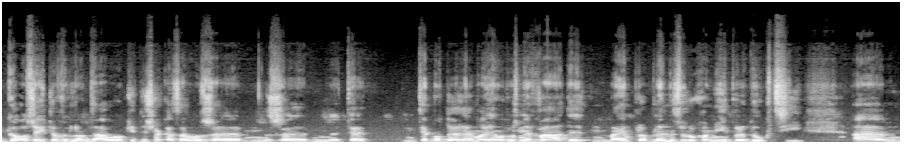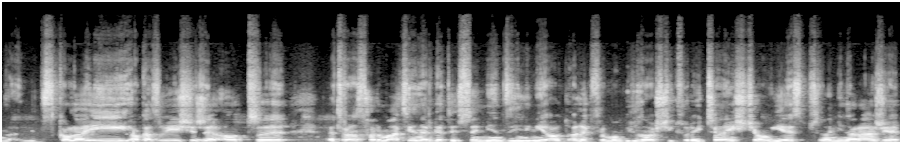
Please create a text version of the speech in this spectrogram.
gorzej to wyglądało, kiedy się okazało, że, że te, te modele mają różne wady, mają problemy z uruchomieniem produkcji. Z kolei okazuje się, że od e, transformacji energetycznej, między innymi od elektromobilności, której częścią jest przynajmniej na razie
